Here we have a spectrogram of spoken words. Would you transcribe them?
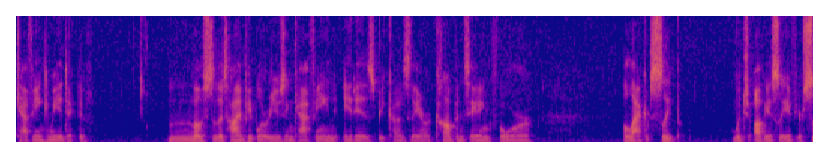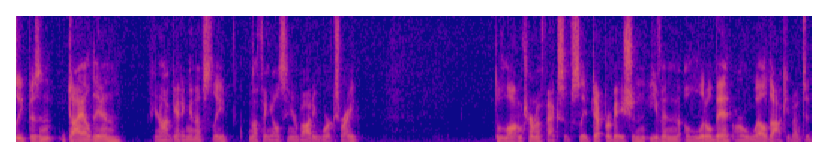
Caffeine can be addictive. Most of the time, people are using caffeine, it is because they are compensating for a lack of sleep, which obviously, if your sleep isn't dialed in, if you're not getting enough sleep, nothing else in your body works right. The long term effects of sleep deprivation, even a little bit, are well documented.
